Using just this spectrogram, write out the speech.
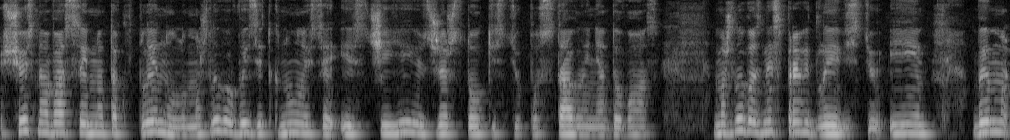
Щось на вас сильно так вплинуло. Можливо, ви зіткнулися із чиєюсь жорстокістю поставлення до вас, можливо, з несправедливістю. І ви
